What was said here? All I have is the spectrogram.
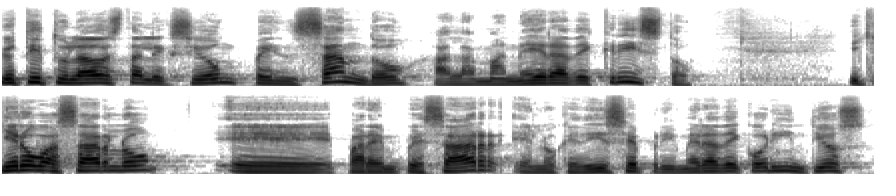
Yo he titulado esta lección Pensando a la manera de Cristo y quiero basarlo eh, para empezar en lo que dice Primera de Corintios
